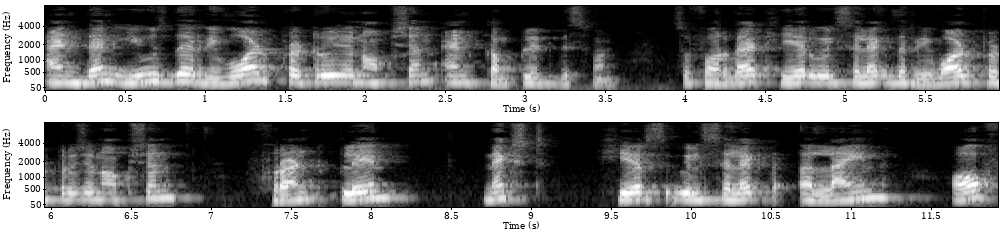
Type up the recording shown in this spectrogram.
and then use the revolved protrusion option and complete this one so for that here we'll select the revolved protrusion option front plane. Next here we'll select a line of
